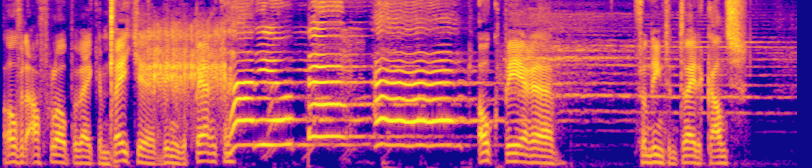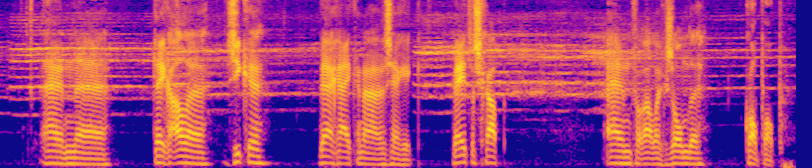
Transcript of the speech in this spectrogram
over de afgelopen week een beetje binnen de perken. Ook Peer verdient een tweede kans. En tegen alle zieke bergrijkenaren zeg ik wetenschap. En voor alle gezonde, kop op.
